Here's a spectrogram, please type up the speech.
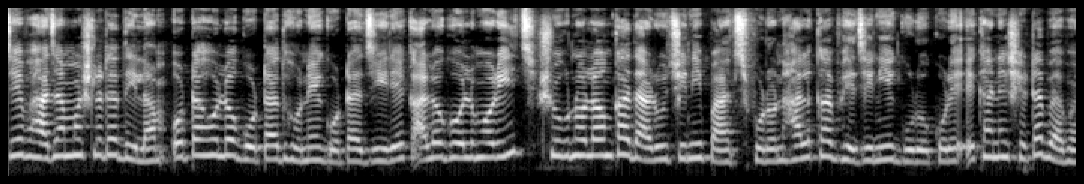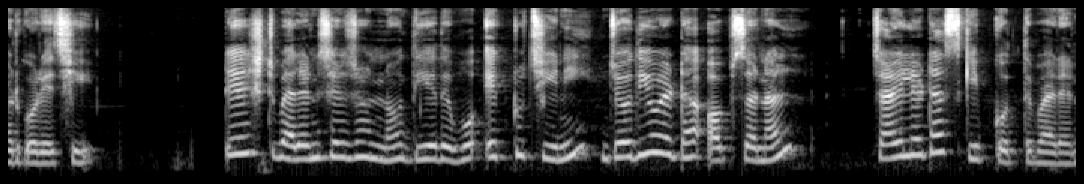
যে ভাজা মশলাটা দিলাম, ওটা হলো গোটা ধনে, গোটা জিরে, কালো গোলমরিচ, শুকনো লঙ্কা, দারুচিনি পাঁচফোড়ন হালকা ভেজে নিয়ে গুঁড়ো করে এখানে সেটা ব্যবহার করেছি। টেস্ট ব্যালেন্সের জন্য দিয়ে দেবো একটু চিনি, যদিও এটা অপশনাল। চাইলে এটা স্কিপ করতে পারেন।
